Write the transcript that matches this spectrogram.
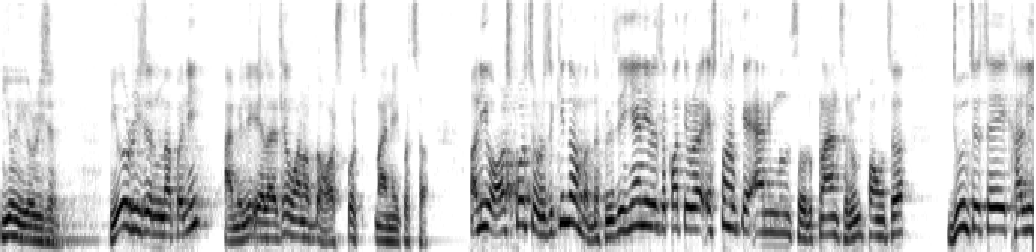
यो यो रिजन यो रिजनमा पनि हामीले यसलाई चाहिँ वान अफ द हटस्पट्स मानेको छ। अनि यो हटस्पट्सहरू चाहिँ किन भन्दाखेरि चाहिँ यहाँनिर चाहिँ कतिवटा यस्तो खालको एनिमल्सहरू प्लान्ट्सहरू पनि पाउँछ। जुन चाहिँ चाहिँ खालि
